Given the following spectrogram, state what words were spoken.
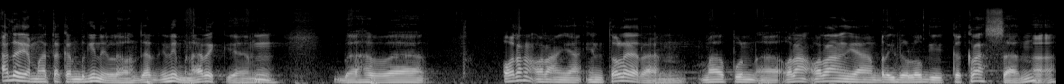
ada yang mengatakan begini loh dan ini menarik ya bahwa orang-orang yang intoleran maupun eh, orang-orang yang berideologi kekerasan Heeh.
